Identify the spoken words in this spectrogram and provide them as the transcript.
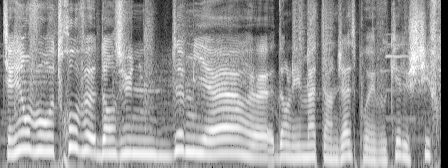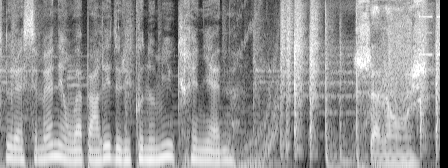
Thierry, on vous retrouve dans une demi-heure euh, dans les matins jazz pour évoquer le chiffre de la semaine et on va parler de l'économie ukrainienne. Challenge.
